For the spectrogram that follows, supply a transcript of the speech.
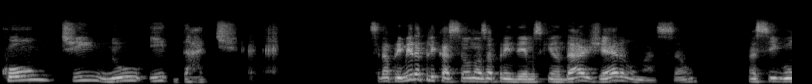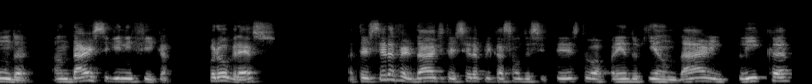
continuidade. Se na primeira aplicação nós aprendemos que andar gera uma ação, na segunda, andar significa progresso. A terceira verdade, a terceira aplicação desse texto, eu aprendo que andar implica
